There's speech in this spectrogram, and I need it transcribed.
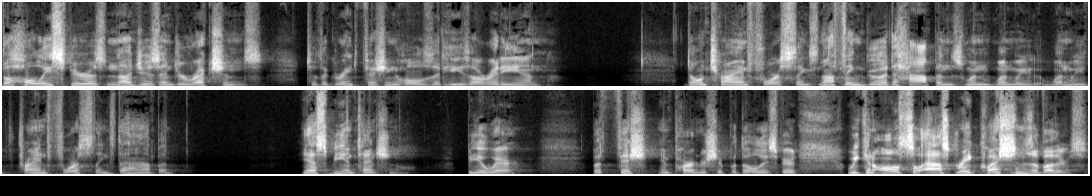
the Holy Spirit's nudges and directions to the great fishing holes that He's already in. Don't try and force things. Nothing good happens when, when, we, when we try and force things to happen. Yes, be intentional, be aware, but fish in partnership with the Holy Spirit. We can also ask great questions of others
